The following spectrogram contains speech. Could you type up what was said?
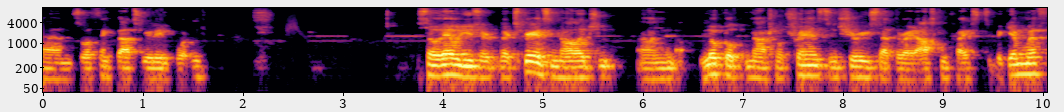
Um, so I think that's really important. So they will use their, their experience and knowledge on local national trends to ensure you set the right asking price to begin with,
